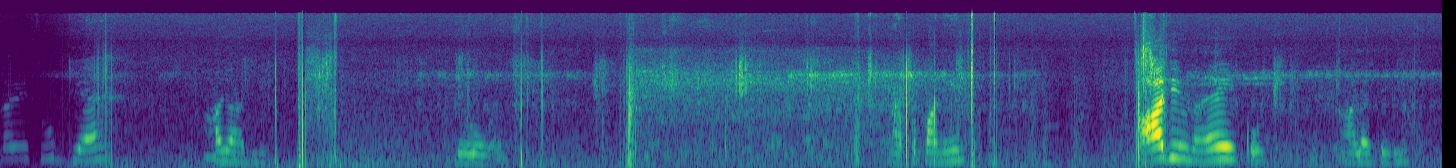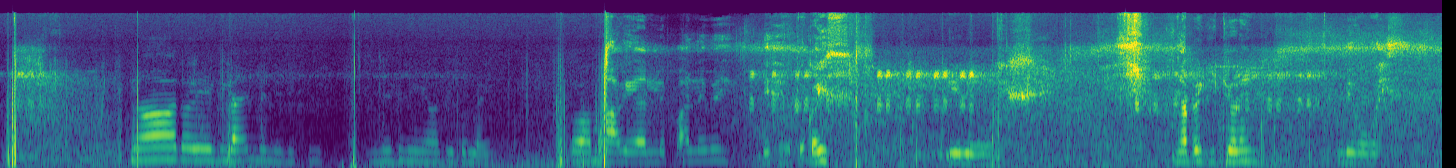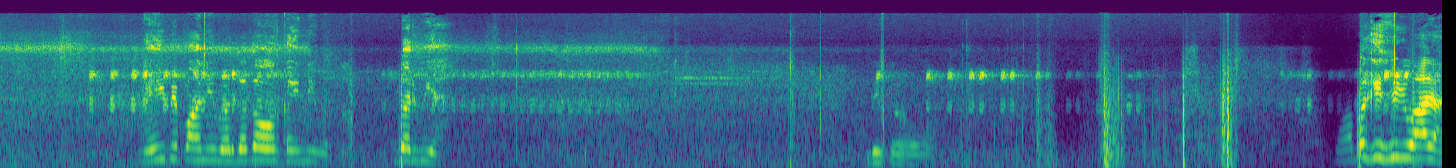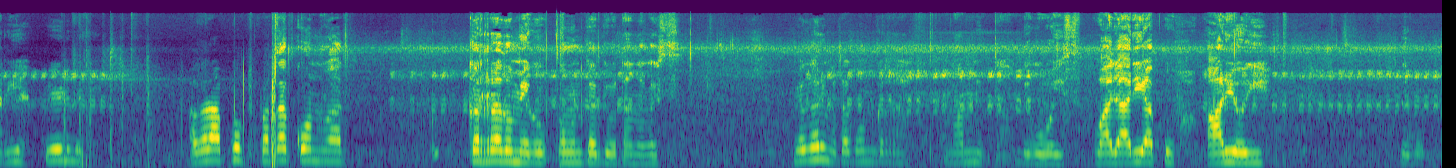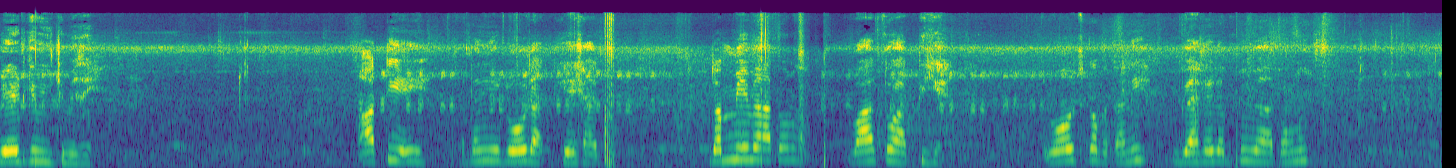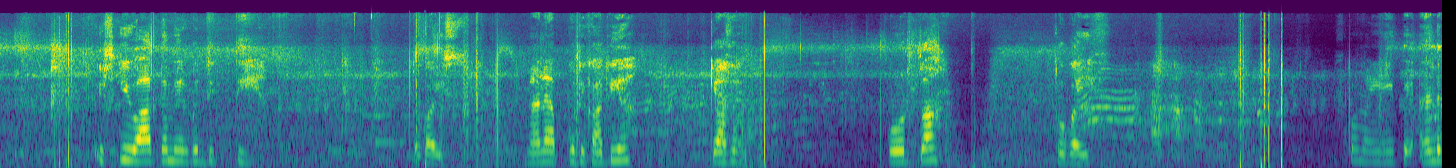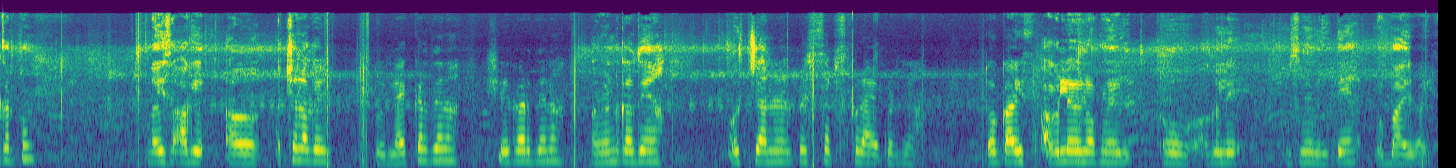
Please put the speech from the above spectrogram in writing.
मतलब ये सूख गया है। आज आदमी। देखो भाई। यहाँ पर पानी आज ही एक कोट हालत देखना। यहाँ तो एक लाइन में नहीं दिख। मिट गई यहाँ की तो लाइन। तो हम आ गए अल्ले पाले में। देख रहे तो कहीं ये देखो। यहाँ पे कीचड़ है। देखो भाई। यहीं पे पानी भरता था और कहीं नहीं भरता। उधर भी है। वहाँ पर किसी की आवाज़ आ रही है, पेड़ में। अगर आपको पता कौन बात कर रहा तो मेरे को कमेंट करके बताना बस। मेरे घर में पता कौन कर रहा है। नाम नहीं पता। देखो वही आवाज़ आ रही है आपको। आ रही होगी। देखो, पेड़ के बीच में से। आती है पता नहीं रोज आती है शायद। जब भी मैं आता हूँ ना तो आती है। रोज का पता नहीं वैसे जब भी मैं आता हूँ ना इसकी बात तो मेरे को दिखती है। तो गाइस मैंने आपको दिखा दिया कैसा कोर्स तो गाइस इसको मैं यहीं पे एंड करता हूँ। गाइस आगे आ, अच्छा लगे तो लाइक कर देना शेयर कर देना कमेंट कर देना और चैनल पे सब्सक्राइब कर देना। तो गाइस अगले व्लॉग में ओ अगले उसमें मिलते हैं। तो बाय बाय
